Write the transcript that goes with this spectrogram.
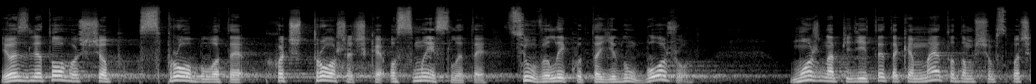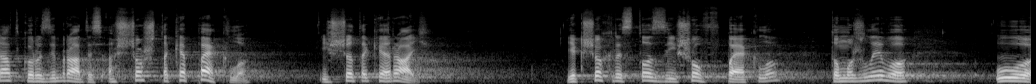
І ось для того, щоб спробувати хоч трошечки осмислити цю велику таїну Божу, можна підійти таким методом, щоб спочатку розібратись, а що ж таке пекло і що таке рай. Якщо Христос зійшов в пекло, то, можливо, у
